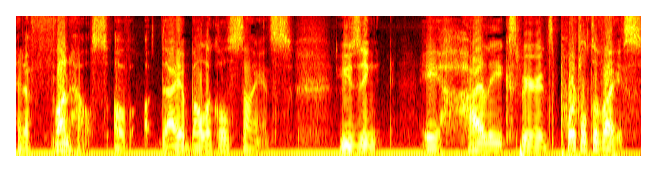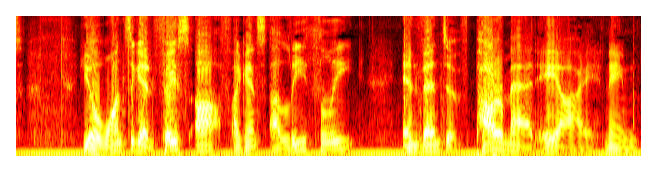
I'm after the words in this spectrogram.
in a funhouse of diabolical science. Using a highly experienced portal device, you'll once again face off against a lethally inventive, power mad AI named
